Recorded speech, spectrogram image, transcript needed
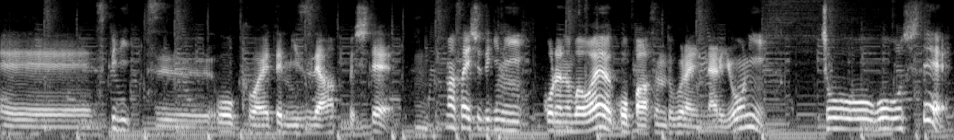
えースピリッツを加えて水でアップして、うん。まあ、最終的にこれの場合は5%ぐらいになるように調合して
